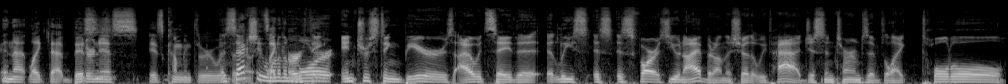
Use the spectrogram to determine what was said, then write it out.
And that like that bitterness is, coming through with It's the actually It's, one like of the earthy. more interesting beers. I would say that at least as, as far as you and I have been on the show that we've had, just in terms of like total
